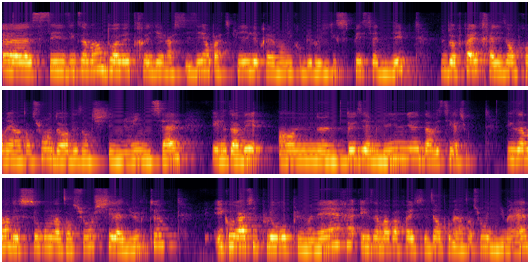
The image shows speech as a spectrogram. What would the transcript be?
Euh, ces examens doivent être hiérarchisés, en particulier les prélèvements microbiologiques spécialisés ne doivent pas être réalisés en première intention en dehors des antigénuries initiales et réservés en une deuxième ligne d'investigation examen de seconde intention chez l'adulte, échographie pleuropulmonaire, examen parfois utilisé en première intention au lit du malade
